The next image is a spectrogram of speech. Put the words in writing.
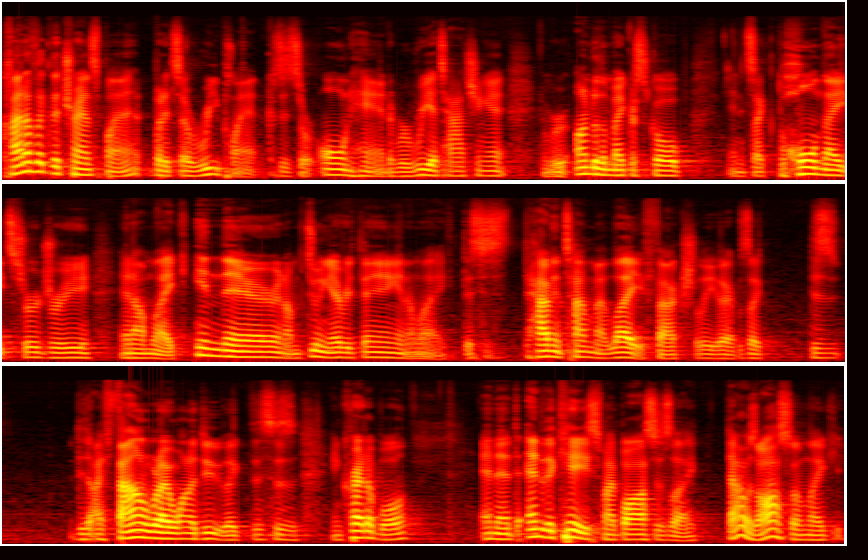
kind of like the transplant, but it's a replant because it's our own hand, and we're reattaching it, and we're under the microscope, and it's like the whole night surgery, and I'm like in there, and I'm doing everything, and I'm like, this is having time of my life. Actually, I was like, this is, this, I found what I want to do. Like this is incredible. And at the end of the case, my boss is like, that was awesome. Like,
